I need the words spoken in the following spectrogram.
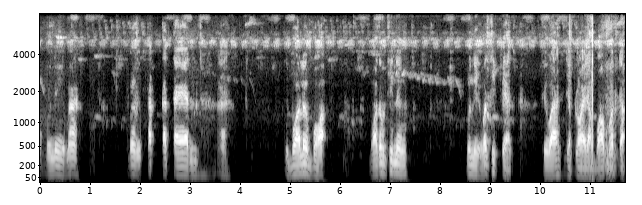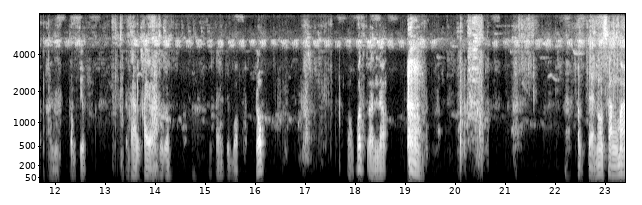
ครับมือนี้มาเบิ่งตักกะแตนอ่าสิบ่เริ่มบ่บ่ตั้งวันที่หนึ่งมือนี้วันที่แปดคือว่าเรียบร้อยแล้วบ่หมดแล้วต้องเก็บกระถางไข่ออกซะก่อนใครจะบอกจบออกหมดอันแล้วตักแตนเราสั่งมา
